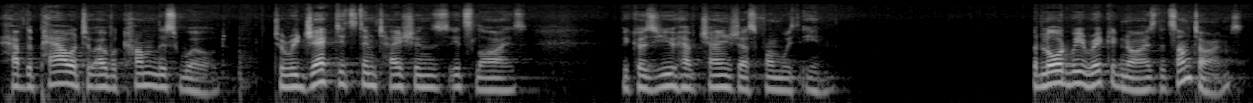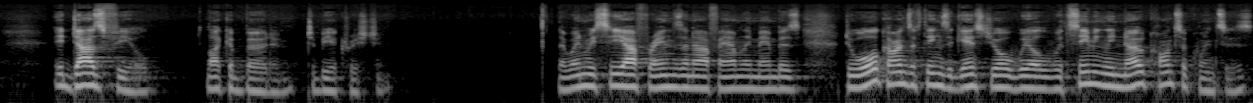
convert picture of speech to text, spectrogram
have the power to overcome this world, to reject its temptations, its lies, because you have changed us from within. But Lord, we recognize that sometimes it does feel like a burden to be a Christian. That when we see our friends and our family members do all kinds of things against your will with seemingly no consequences,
